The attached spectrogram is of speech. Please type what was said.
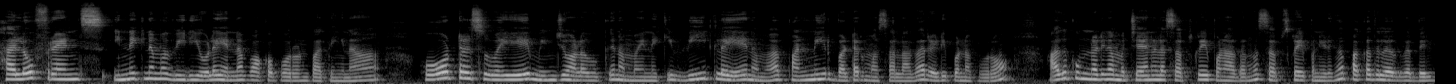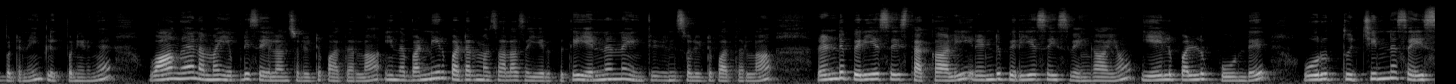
ஹலோ ஃப்ரெண்ட்ஸ் இன்றைக்கி நம்ம வீடியோவில் என்ன பார்க்க போகிறோன்னு பார்த்தீங்கன்னா ஹோட்டல் சுவையே மிஞ்சும் அளவுக்கு நம்ம இன்றைக்கி வீட்டிலையே நம்ம பன்னீர் பட்டர் மசாலா தான் ரெடி பண்ண போகிறோம் அதுக்கு முன்னாடி நம்ம சேனலை சப்ஸ்கிரைப் பண்ணாதவங்க சப்ஸ்கிரைப் பண்ணிவிடுங்க பக்கத்தில் இருக்கிற பெல் பட்டனையும் கிளிக் பண்ணிவிடுங்க வாங்க நம்ம எப்படி செய்யலாம்னு சொல்லிட்டு பார்த்துடலாம் இந்த பன்னீர் பட்டர் மசாலா செய்கிறதுக்கு என்னென்ன இன்க்ரீடியன்ஸ் சொல்லிட்டு பார்த்துடலாம் ரெண்டு பெரிய சைஸ் தக்காளி ரெண்டு பெரிய சைஸ் வெங்காயம் ஏழு பல்லு பூண்டு ஒரு து சின்ன சைஸ்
